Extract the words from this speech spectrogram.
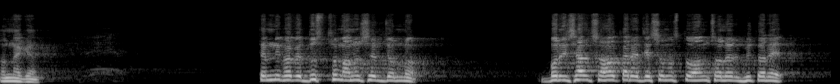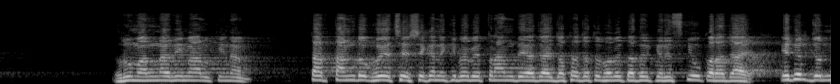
না কেন? তেমনি ভাবে দুস্থ মানুষের জন্য বরিশাল সহকারে যে সমস্ত অঞ্চলের ভিতরে রুমাল না, রিমাল কিনা তার তাণ্ডব হয়েছে, সেখানে কীভাবে ত্রাণ দেয়া যায়, যথাযথভাবে তাদেরকে রেস্কিউ করা যায়, এদের জন্য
